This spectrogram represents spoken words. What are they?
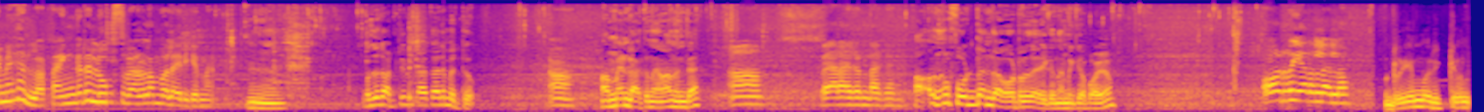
ഇങ്ങനെയല്ല ഭയങ്കര ലൂസ് വെള്ളം പോലെ ഇരിക്കുന്നത് ഇത് കട്ടി ഉണ്ടാക്കാനും പറ്റും. ആ. അമ്മ ഉണ്ടാക്കുന്നതാണോ നിന്റെ? ആ വേറെ നിങ്ങൾ ഫുഡ് എന്താ ഓർഡർ ചെയ്തായിരിക്കുന്നത് മിക്കപ്പോഴും? ഓർഡർ ചെയ്യാറില്ലല്ലോ. ഡ്രീം ഒരിക്കലും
